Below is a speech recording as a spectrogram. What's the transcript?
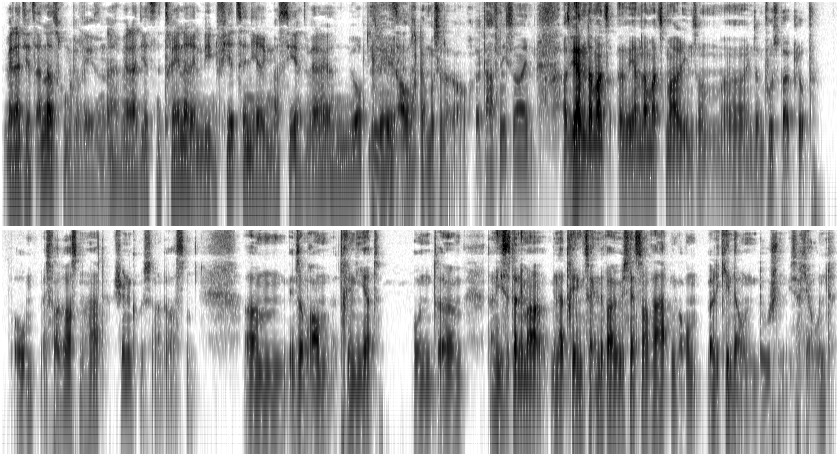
Wäre das jetzt andersrum gewesen, ne? Wäre das jetzt eine Trainerin, die einen 14-Jährigen massiert, wäre das überhaupt nicht Nee, passiert, auch, ne? da muss er das auch. Das darf nicht sein. Also wir haben damals, äh, wir haben damals mal in so einem, äh, in so einem Fußballclub oben, es war Dorstenhardt, schöne Grüße nach Dorsten, ähm, in so einem Raum trainiert. Und ähm, dann hieß es dann immer, wenn das Training zu Ende war, wir müssen jetzt noch warten. Warum? Weil die Kinder unten duschen. Ich sag, ja und?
